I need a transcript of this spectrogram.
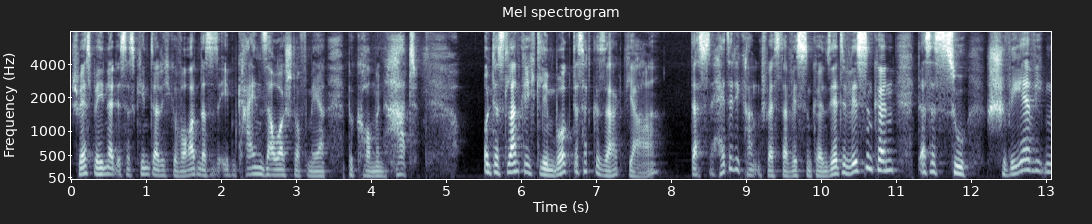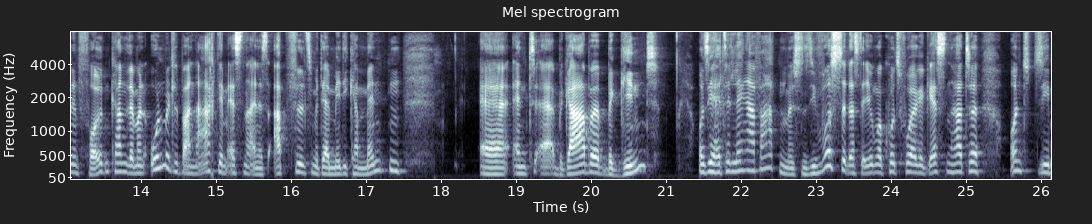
schwerst behindert ist das Kind dadurch geworden, dass es eben keinen Sauerstoff mehr bekommen hat. Und das Landgericht Limburg, das hat gesagt, ja, das hätte die Krankenschwester wissen können. Sie hätte wissen können, dass es zu schwerwiegenden Folgen kann, wenn man unmittelbar nach dem Essen eines Apfels mit der Medikamenten äh, Entgabe beginnt und sie hätte länger warten müssen. Sie wusste, dass der Junge kurz vorher gegessen hatte und sie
